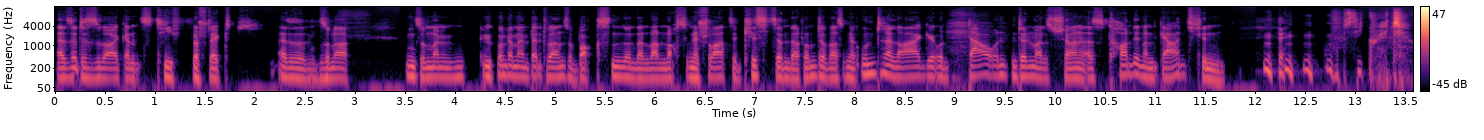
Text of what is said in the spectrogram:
Also das war ganz tief versteckt. Also in so einer, in so meinem, unter meinem Bett waren so Boxen und dann war noch so eine schwarze Kiste und darunter war so eine Unterlage und da unten drin war das Journal. Das konnte man gar nicht finden. Secret.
